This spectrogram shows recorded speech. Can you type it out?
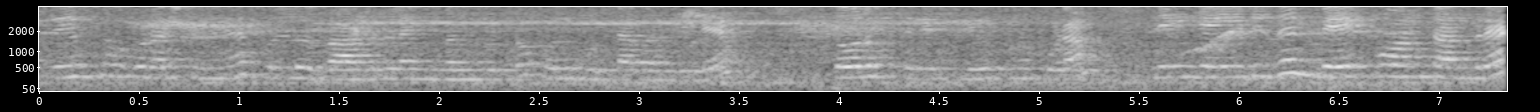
ಸ್ಲೀವ್ಸು ಕೂಡ ಅಷ್ಟೇ ಫುಲ್ಲು ಬಾರ್ಡರ್ ಲೈನ್ ಬಂದ್ಬಿಟ್ಟು ಫುಲ್ ಬುಟ್ಟ ಬಂದಿದೆ. ತೋರಿಸ್ತೀನಿ ಸ್ಲೀವ್ಸ್ನು ಕೂಡ. ನಿಮಗೆ ಈ ಡಿಸೈನ್ ಬೇಕು ಅಂತಂದರೆ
